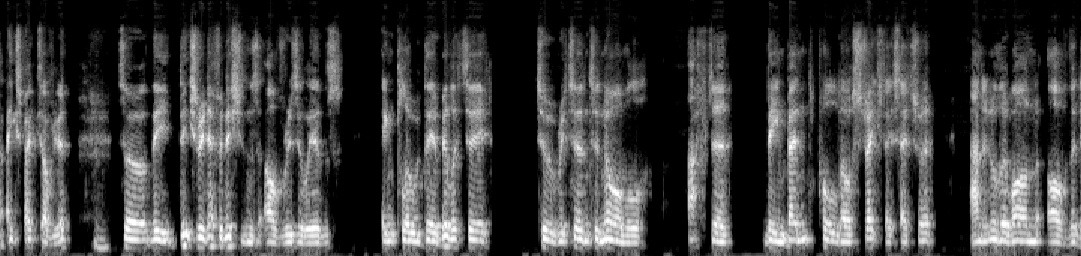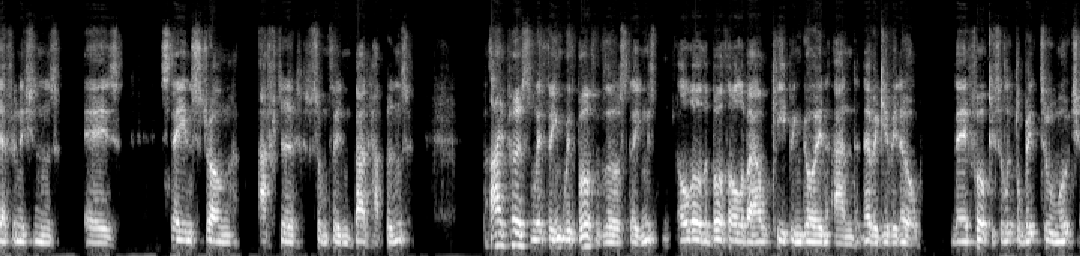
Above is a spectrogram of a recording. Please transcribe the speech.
expect of you. Mm. So the dictionary definitions of resilience include the ability to return to normal after being bent, pulled, or stretched, etc. And another one of the definitions is staying strong after something bad happens. I personally think with both of those things, although they're both all about keeping going and never giving up, they focus a little bit too much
